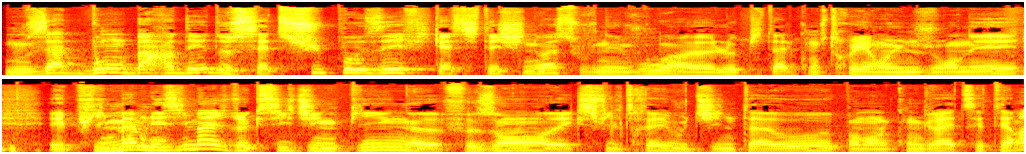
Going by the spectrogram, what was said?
nous a bombardé de cette supposée efficacité chinoise. Souvenez-vous, euh, l'hôpital construit en une journée et puis même les images de Xi Jinping euh, faisant exfiltrer Hu Jintao pendant le congrès, etc.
